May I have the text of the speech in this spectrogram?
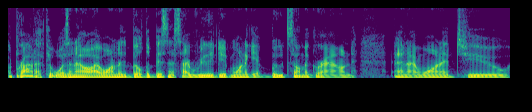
a product. It wasn't how I wanted to build a business. I really did want to get boots on the ground and I wanted to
